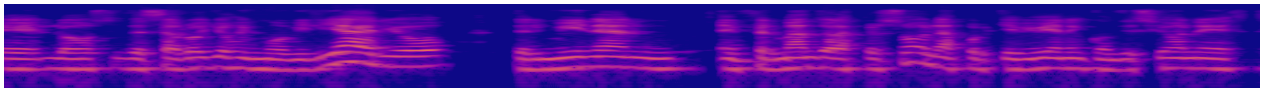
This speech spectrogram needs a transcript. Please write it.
eh, los desarrollos inmobiliarios terminan enfermando a las personas porque viven en condiciones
